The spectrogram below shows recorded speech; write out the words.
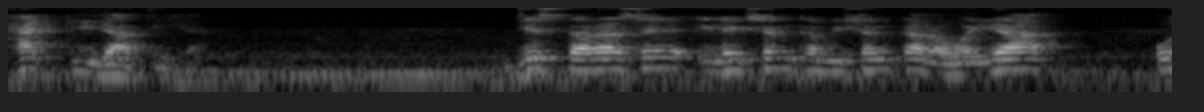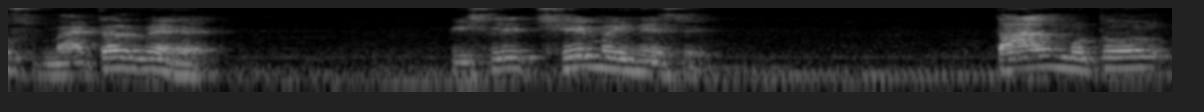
हैक की जाती है। जिस तरह से इलेक्शन कमीशन का रवैया उस मैटर में है, पिछले छह महीने से, ताल मटोल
